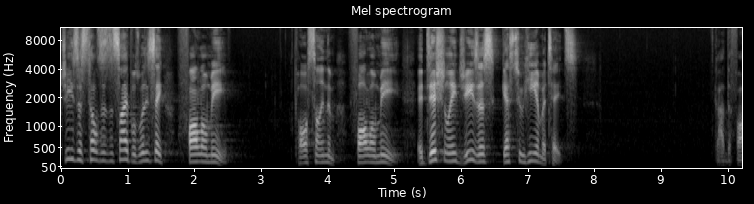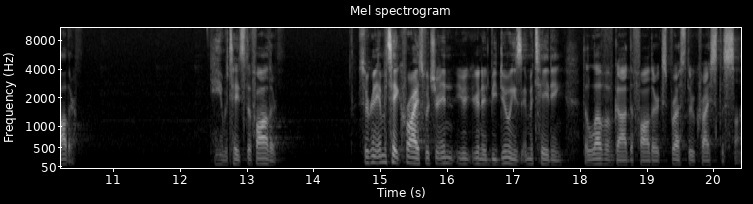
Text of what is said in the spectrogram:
Jesus tells his disciples, what did he say? Follow me. Paul's telling them, follow me. Additionally, Jesus, guess who he imitates? God the Father. He imitates the Father. So you're going to imitate Christ. What you're, in, you're going to be doing is imitating the love of God the Father expressed through Christ the Son.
